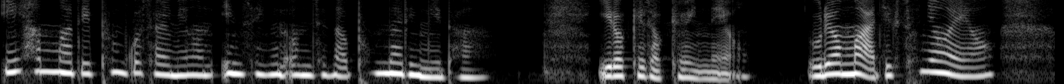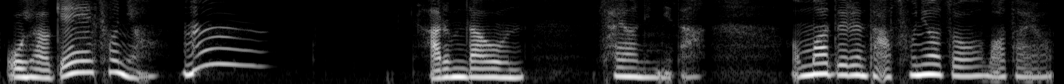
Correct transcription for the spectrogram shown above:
이 한마디 품고 살면 인생은 언제나 봄날입니다. 이렇게 적혀 있네요. 우리 엄마 아직 소녀예요. 오혁의 소녀. 음, 아름다운 사연입니다. 엄마들은 다 소녀죠. 맞아요.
